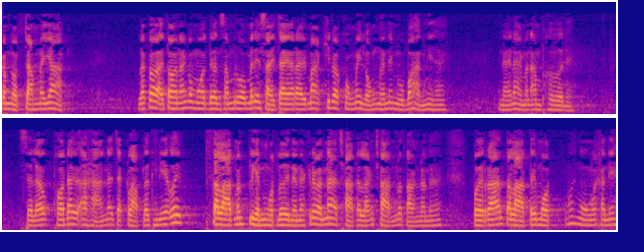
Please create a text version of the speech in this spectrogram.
กำหนดจำไม่ยาก แล้วก็ไอตอนนั้นก็โมเดินสำรวมไม่ได้ใส่ใจอะไรมาก คิดว่าคงไม่หลงเหมือนในหมู่บ้านนี่ใช่ไหมไหนได้มันอำเภอเนี่ย เสร็จแล้วพอได้อาหารน่าจะกลับแล้วทีนี้เอ้ยตลาดมันเปลี่ยนหมดเลยเนี่ยนะเรียกว่าหน้าฉากกับหลังฉากก็ต่างกันนะ เปิดร้านตลาดไปหมดโอ้ยงงแล้วคันนี้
